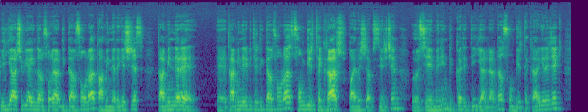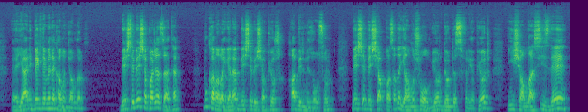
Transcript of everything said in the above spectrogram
Bilgi Arşivi yayınları sona erdikten sonra tahminlere geçeceğiz. Tahminlere e, tahminleri bitirdikten sonra son bir tekrar paylaşacağım sizler için. ÖSYM'nin dikkat ettiği yerlerden son bir tekrar gelecek. E, yani beklemede kalın canlarım. 5'te 5 yapacağız zaten. Bu kanala gelen 5'te 5 yapıyor. Haberiniz olsun. 5'te 5 yapmasa da yanlışı olmuyor. 4'e 0 yapıyor. İnşallah siz de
